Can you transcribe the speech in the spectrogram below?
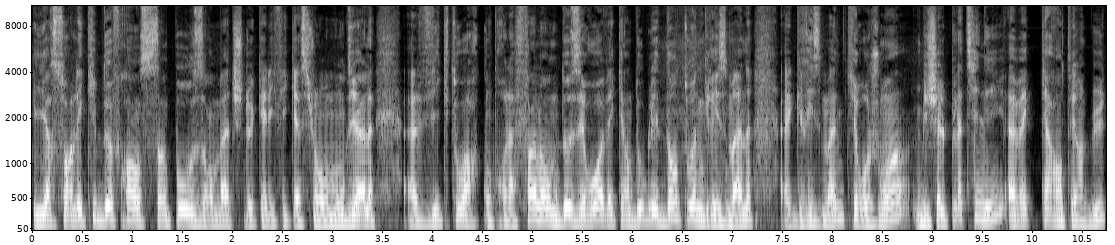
Hier soir, l'équipe de France s'impose en match de qualification au mondial. Victoire contre la Finlande 2-0 avec un doublé d'Antoine Griezmann. Griezmann qui rejoint Michel Platini avec 41 buts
